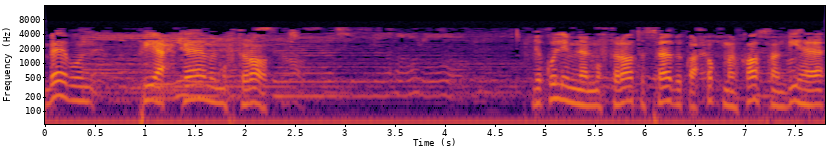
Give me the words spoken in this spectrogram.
باب في أحكام المفترات. لكل من المفترات السابقة حكما خاصا بها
